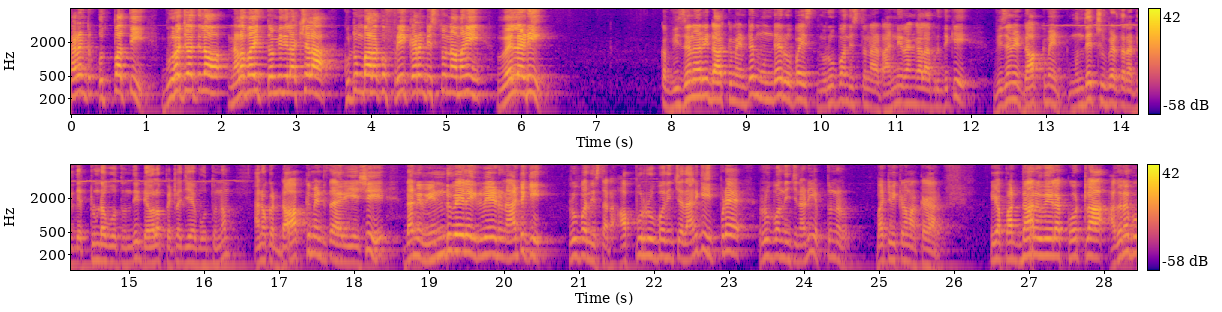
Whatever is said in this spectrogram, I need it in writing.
కరెంట్ ఉత్పత్తి గృహజ్యోతిలో నలభై తొమ్మిది లక్షల కుటుంబాలకు ఫ్రీ కరెంట్ ఇస్తున్నామని వెల్లడి. ఒక విజనరీ డాక్యుమెంటే ముందే రూపాయి రూపొందిస్తున్నారట. అన్ని రంగాల అభివృద్ధికి విజన్ డాక్యుమెంట్ ముందే చూపెడతారట ఇది ఎట్లుండబోతుంది డెవలప్ ఎట్లా చేయబోతున్నాం అని ఒక డాక్యుమెంట్ తయారు చేసి దాన్ని రెండు వేల ఇరవై ఏడు నాటికి రూపొందిస్తారు. అప్పుడు రూపొందించేదానికి ఇప్పుడే రూపొందించినట్టు చెప్తున్నారు బట్టి విక్రమార్క గారు. ఇక పద్నాలుగు వేల కోట్ల అదనపు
